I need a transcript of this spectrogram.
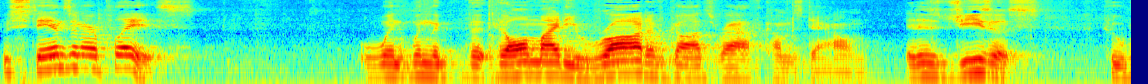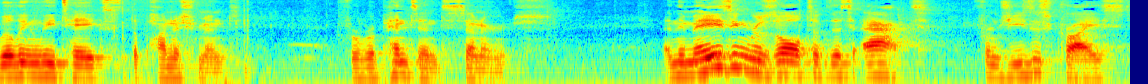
who stands in our place when, when the, the, the, almighty rod of God's wrath comes down. It is Jesus who willingly takes the punishment for repentant sinners. And the amazing result of this act from Jesus Christ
